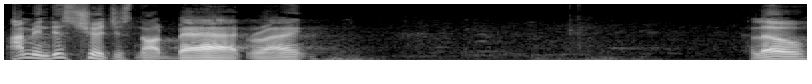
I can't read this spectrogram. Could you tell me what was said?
I mean, this church is not bad, right? Hello?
